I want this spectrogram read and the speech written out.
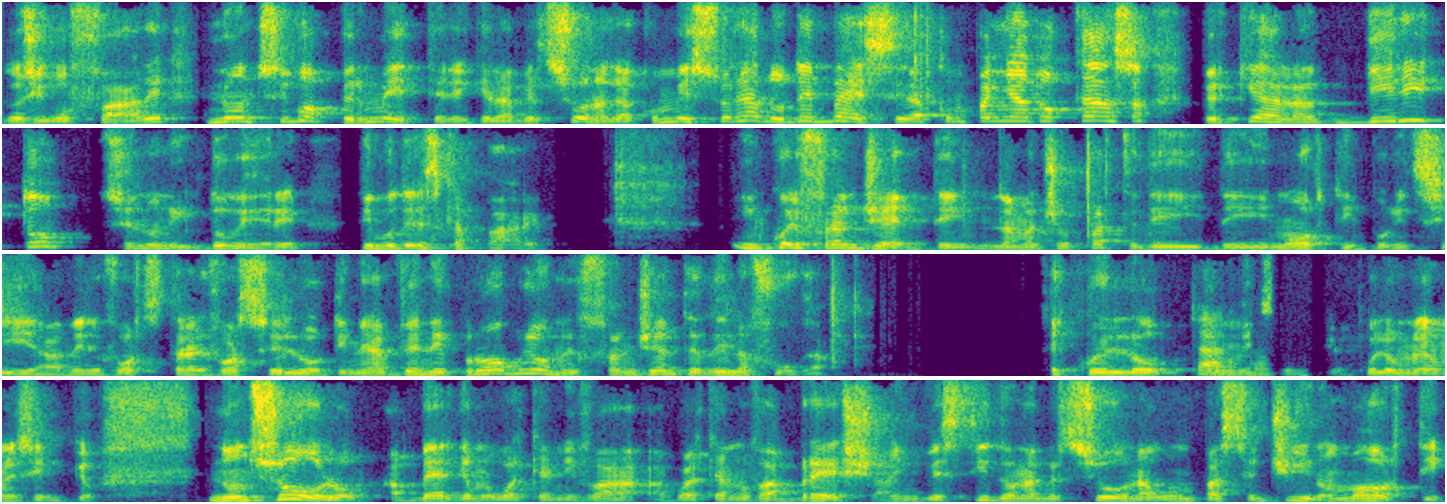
lo si può fare, non si può permettere che la persona che ha commesso il reato debba essere accompagnato a casa perché ha il diritto, se non il dovere, di poter scappare in quel frangente la maggior parte dei, dei morti in polizia forze, tra le forze dell'ordine avviene proprio nel frangente della fuga e quello, certo. è un certo. esempio, quello è un esempio. Non solo a Bergamo qualche anno fa, qualche anno fa a Brescia, investita una persona con un passeggino, morti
